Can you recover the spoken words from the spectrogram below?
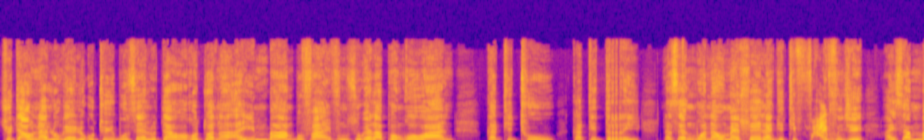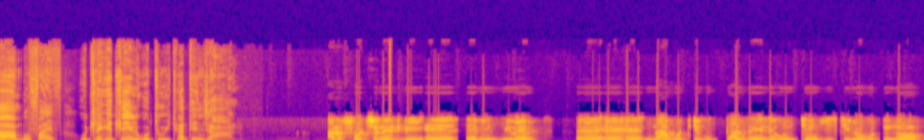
Shuthi awunalungelo ukuthi uyibusele udawa kodwana ayimbambi u-five ngisuke lapho ngo-one kathi two kathi three. Nasengibona umehlela ngithi five nje ayisambambi u-five utlikitlile ukuthi uyithatha injalo unfortunately eh ebiziwe eh, nakuthi ukuchazele umthengisi lokuthi no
